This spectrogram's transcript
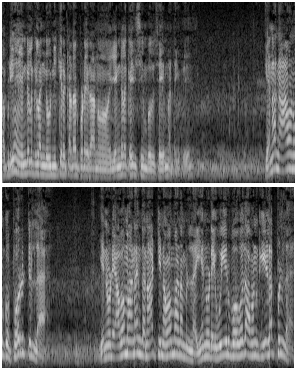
அப்படியே எங்களுக்கு அங்க நிக்கிற கடற்படை ராணுவம் எங்களை கைது செய்யும்போது செய்ய மாட்டேங்குது. ஏன்னா நான் அவனுக்கு பொருட்டு இல்ல. என்னுடைய அவமானம் இந்த நாட்டின் அவமானம் இல்ல. என்னுடைய உயிர் போவது அவனுக்கு இழப்பு இல்ல.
